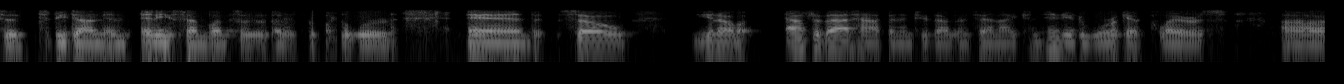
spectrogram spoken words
to to be done in any semblance of, of, of the word. And so, you know, after that happened in 2010, I continued to work at Polaris uh,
